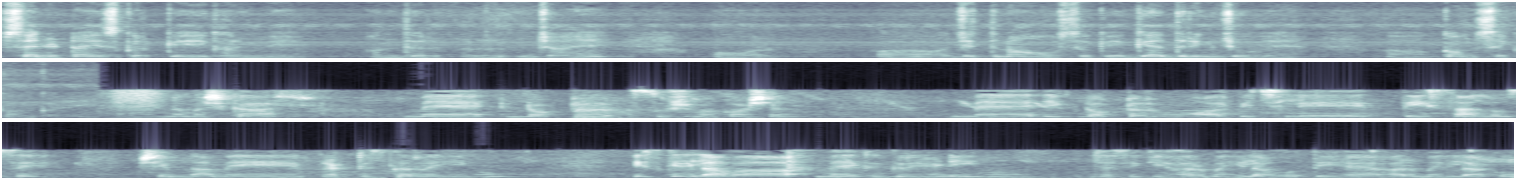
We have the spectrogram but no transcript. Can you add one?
सैनिटाइज करके ही घर में अंदर जाएँ और जितना हो सके गैदरिंग जो है कम से कम करें। नमस्कार, मैं डॉक्टर सुषमा कौशल। मैं एक डॉक्टर हूँ और पिछले 30 सालों से शिमला में प्रैक्टिस कर रही हूँ। इसके अलावा मैं एक गृहिणी हूँ, जैसे कि हर महिला होती है, हर महिला को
